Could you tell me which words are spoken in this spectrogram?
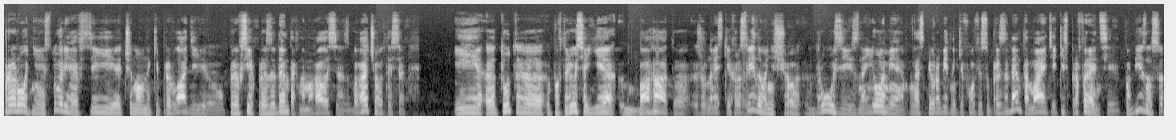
природня історія. Всі чиновники при владі при всіх президентах намагалися збагачуватися. І е, тут е, повторюся, є багато журналістських розслідувань, що друзі, знайомі співробітників офісу президента мають якісь преференції по бізнесу.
